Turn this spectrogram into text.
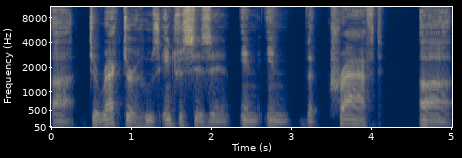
uh, director whose interest is in, in, in the craft uh,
